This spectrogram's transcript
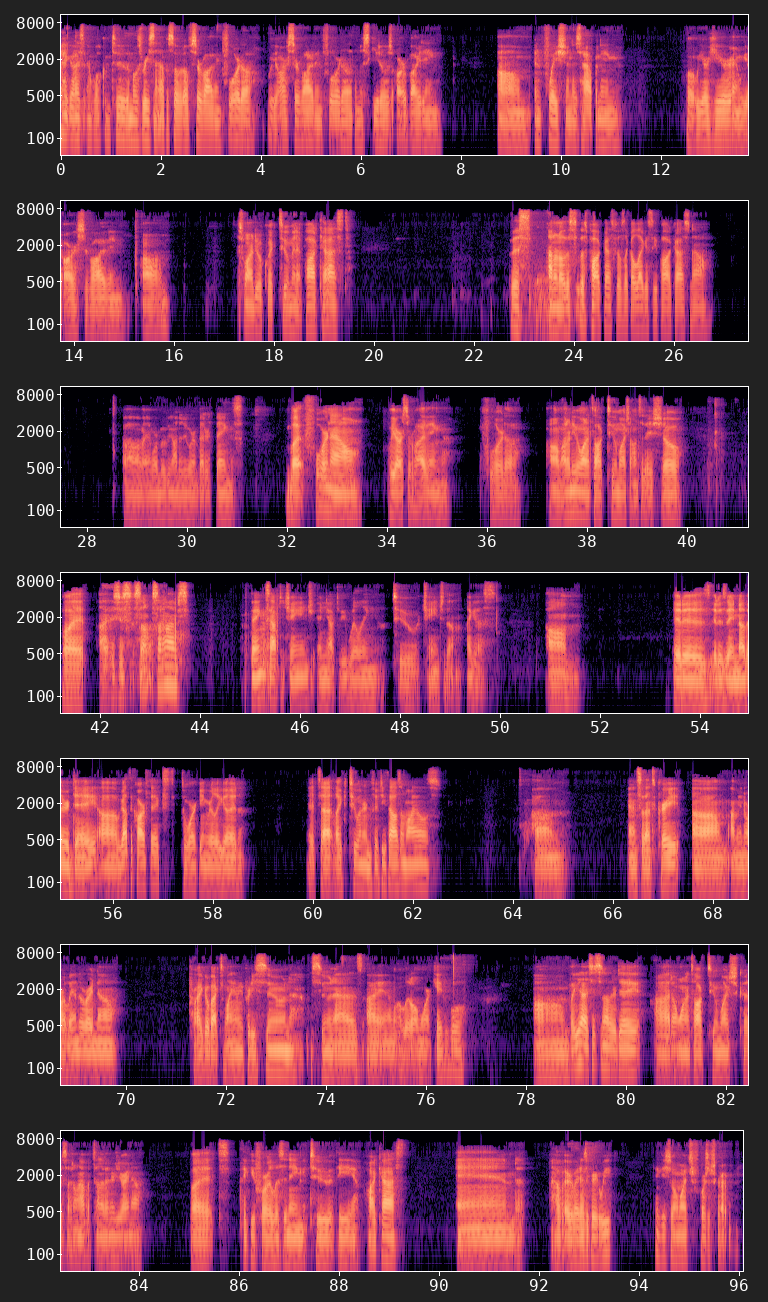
Hey guys, and welcome to the most recent episode of Surviving Florida. We are surviving Florida. The mosquitoes are biting. Um, inflation is happening, but we are here and we are surviving. Um, just want to do a quick two minute podcast. This, I don't know, this this podcast feels like a legacy podcast now um, and we're moving on to newer and better things. But for now, we are surviving Florida. Um, I don't even want to talk too much on today's show, but I, it's just some, sometimes things have to change, and you have to be willing to change them. I guess. Um, it is it is another day. Uh, we got the car fixed. It's working really good. It's at like 250,000 miles. Um, and so that's great. Um, I'm in Orlando right now. Probably go back to Miami pretty soon, as soon as I am a little more capable. Um, but yeah, it's just another day. I don't want to talk too much because I don't have a ton of energy right now. But thank you for listening to the podcast. And I hope everybody has a great week. Thank you so much for subscribing.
